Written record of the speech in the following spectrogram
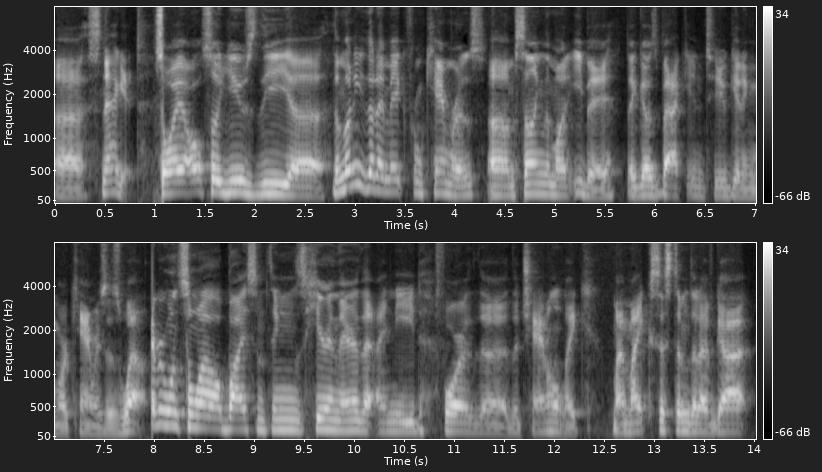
uh, snag it. So I also use the, uh, the money that I make from cameras, um, selling them on eBay, that goes back into getting more cameras as well. Every once in a while I'll buy some things here and there that I need for the, the channel, like my mic system that I've got,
